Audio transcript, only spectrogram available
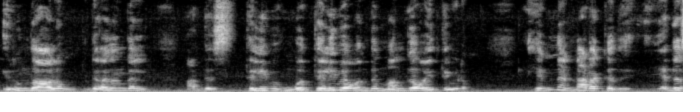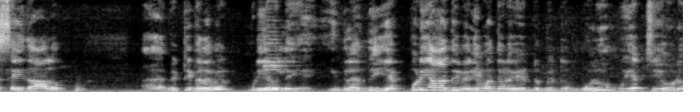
இருந்தாலும் கிரகங்கள் அந்த தெளிவு உங்கள் தெளிவை வந்து மங்க வைத்துவிடும். என்ன நடக்குது எதை செய்தாலும் வெற்றி பெற முடியவில்லையே. இதிலிருந்து எப்படியாவது வெளிவந்துவிட வேண்டும் என்று முழு முயற்சியோடு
